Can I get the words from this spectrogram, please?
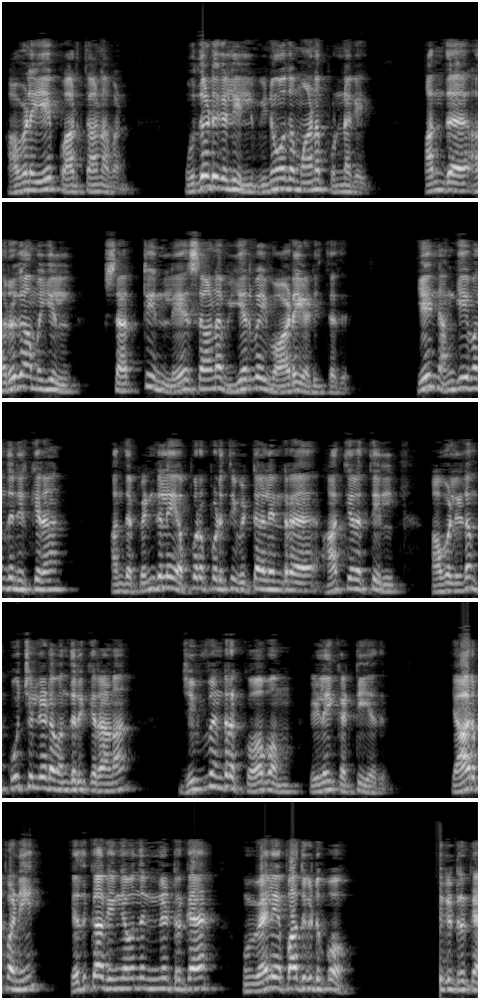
அவளையே பார்த்தான் அவன். உதடுகளில் வினோதமான புன்னகை. அந்த அருகாமையில் சற்றின் லேசான வியர்வை வாடை அடித்தது. ஏன் அங்கே வந்து நிற்கிறான்? அந்த பெண்களை அப்புறப்படுத்தி விட்டாள் என்ற ஆத்திரத்தில் அவளிடம் கூச்சலிட வந்திருக்கிறானா? ஜிவ்வென்ற கோபம் இலை கட்டியது. யாரு பணி? எதுக்காக இங்க வந்து நின்னுட்டு இருக்க உன் வேலையை பார்த்துக்கிட்டு போ. இருக்க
